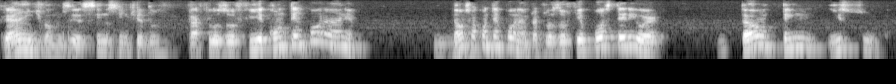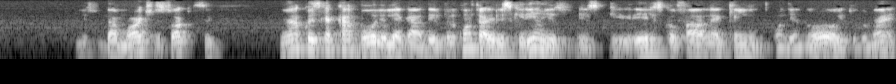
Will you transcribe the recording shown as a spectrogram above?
grande, vamos dizer assim, no sentido para a filosofia contemporânea. Não só contemporânea, para a filosofia posterior. Então, tem isso, isso da morte de Sócrates, não é uma coisa que acabou o legado dele. Pelo contrário, eles queriam isso. Eles, eles que eu falo, né, quem condenou e tudo mais,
